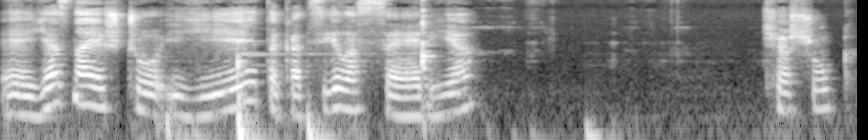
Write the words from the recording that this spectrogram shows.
Е, Я знаю, що є така ціла серія чашок.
